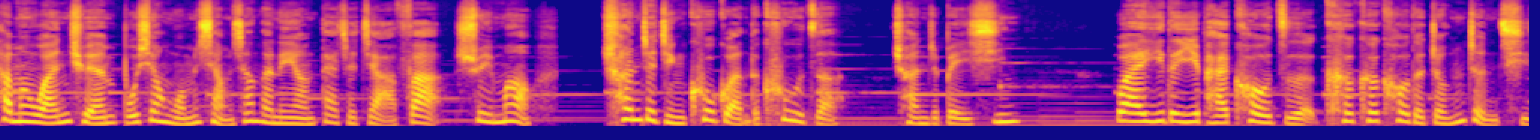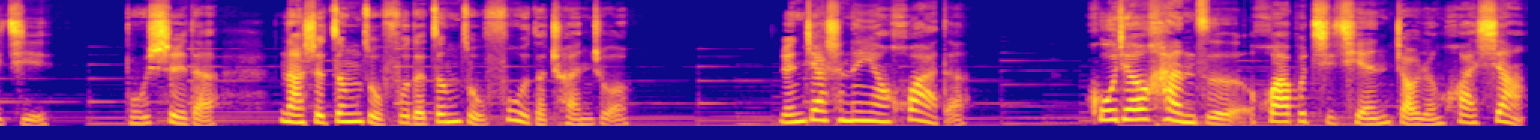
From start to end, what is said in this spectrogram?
他们完全不像我们想象的那样戴着假发、睡帽，穿着紧裤管的裤子，穿着背心，外衣的一排扣子颗颗扣得整整齐齐。不是的，那是曾祖父的曾祖父的穿着，人家是那样画的。胡椒汉子花不起钱找人画像，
